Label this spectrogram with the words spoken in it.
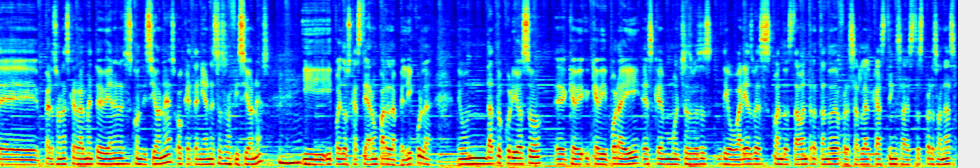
de, personas que realmente vivían en esas condiciones o que tenían esas aficiones uh -huh. y, y, pues los castearon para la película. Un dato curioso eh, que, que, vi por ahí es que muchas veces, digo varias veces cuando estaban tratando de ofrecerle al castings a estas personas,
